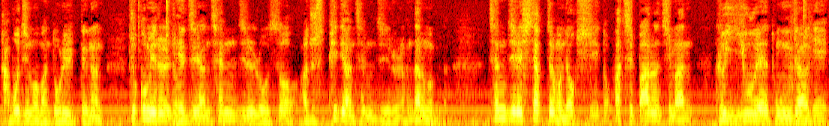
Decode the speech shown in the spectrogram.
갑오징어만 노릴 때는 쭈꾸미를 좀 배제한 챔질로서 아주 스피디한 챔질을 한다는 겁니다. 챔질의 시작점은 역시 똑같이 빠르지만 그 이후의 동작이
